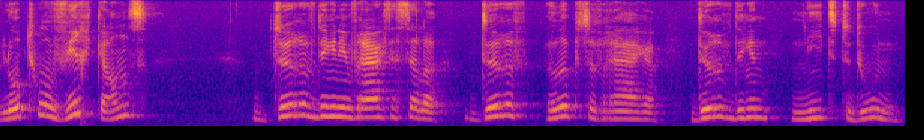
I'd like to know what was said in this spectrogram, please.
loopt gewoon vierkant, durf dingen in vraag te stellen. Durf hulp te vragen. Durf dingen niet te doen.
